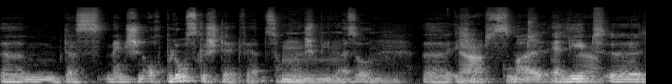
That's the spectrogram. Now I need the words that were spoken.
Ähm, dass Menschen auch bloßgestellt werden zum mhm. Beispiel. Also mhm. äh, ich ja, habe es mal erlebt, ja. äh,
